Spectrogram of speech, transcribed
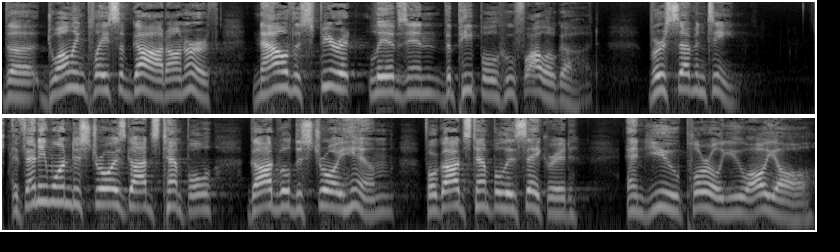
the dwelling place of God on earth, now the Spirit lives in the people who follow God. Verse 17 If anyone destroys God's temple, God will destroy him, for God's temple is sacred, and you, plural you, all y'all,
